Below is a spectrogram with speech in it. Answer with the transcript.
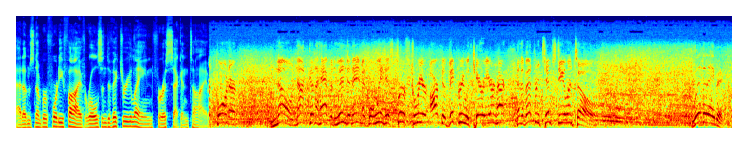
Adams number 45 rolls into victory lane for a second time. Corner. No, not going to happen. Lyndon Amick will win his first career ARCA victory with Kerry Earnhardt and the veteran Tim Steele in tow. Lyndon Amick led the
